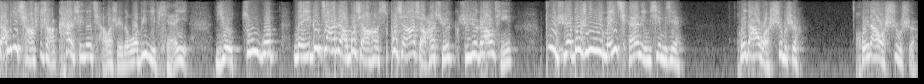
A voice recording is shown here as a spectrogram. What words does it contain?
咱们就抢市场，看谁能抢了谁的。我比你便宜。有中国哪个家长不想不想让小孩学学学钢琴？不学都是因为没钱，你们信不信？回答我是不是？回答我是不是？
